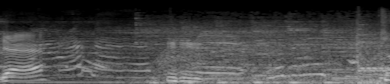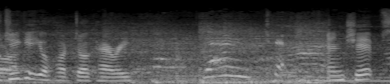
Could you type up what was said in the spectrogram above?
Yeah. Did you get your hot dog, Harry? Yeah, And chips? And chips?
